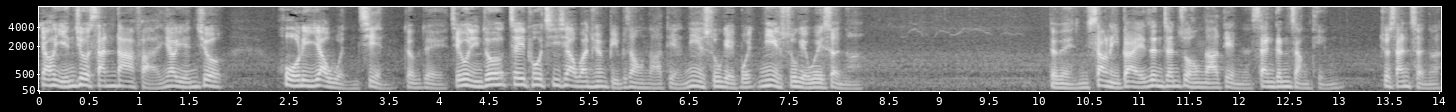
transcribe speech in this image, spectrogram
要研究三大法，要研究获利要稳健，对不对？结果你都这一波绩效完全比不上宏达电，你也输给威，你也输给威盛啊，对不对？你上礼拜认真做宏达电的三根涨停就三成了，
